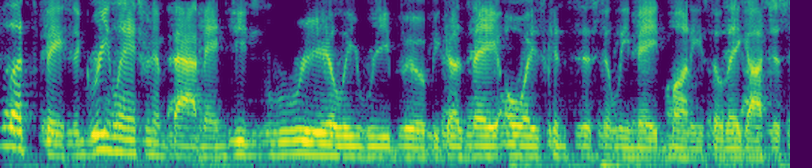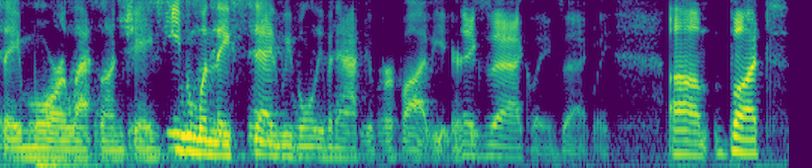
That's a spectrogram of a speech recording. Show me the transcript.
Let's face it, Green Lantern and Batman didn't really reboot because they always consistently made money, so they got to stay more or less unchanged, even when they said we've only been active for five years. Exactly, exactly. Um, but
